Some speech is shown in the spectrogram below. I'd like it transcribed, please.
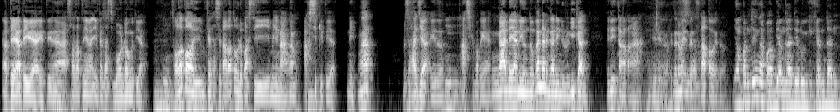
hati-hati ya itu nah salah satunya investasi bodong gitu ya Hmm. soalnya kalau investasi tato tuh udah pasti menyenangkan asik gitu ya nikmat bersahaja gitu Hmm. asik pakai nggak ada yang diuntungkan dan nggak ada yang dirugikan jadi tengah-tengah Hmm. gitu itu namanya investasi tato gitu yang penting apa biar nggak dirugikan dan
